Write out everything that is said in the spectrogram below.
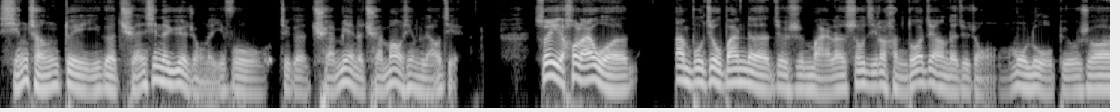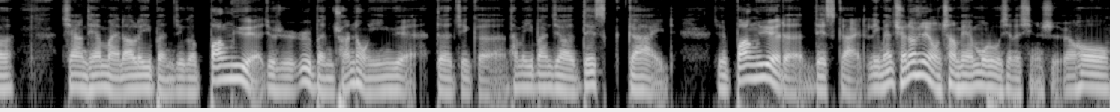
形成对一个全新的乐种的一副这个全面的、全貌性的了解。所以后来我。按部就班的，就是买了、收集了很多这样的这种目录。比如说，前两天买到了一本这个邦乐，就是日本传统音乐的这个，他们一般叫 Disc Guide，就是邦乐的 Disc Guide，里面全都是这种唱片目录型的形式。然后，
